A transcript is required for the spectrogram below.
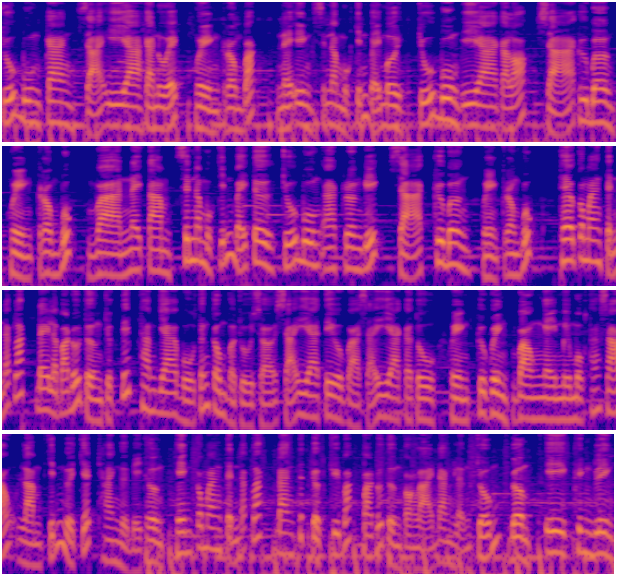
trú Buôn Cang, xã Ia Canoet, huyện Krông Bắc, Nay Yên sinh năm 1970, trú Buôn Ia Galot, xã Cư Bơn, huyện Krông Búc và Nay Tam sinh năm 1974, trú Buôn A Krơn Điếc, xã Cư Bơn, huyện Krông Búc. Theo công an tỉnh Đắk Lắk, đây là ba đối tượng trực tiếp tham gia vụ tấn công vào trụ sở xã Ia Tiêu và xã Ia Katu, huyện Cư Quyên vào ngày 11 tháng 6, làm 9 người chết, 2 người bị thương. Hiện công an tỉnh Đắk Lắk đang tích cực truy bắt ba đối tượng còn lại đang lẫn trốn, gồm Y Kinh Liên,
